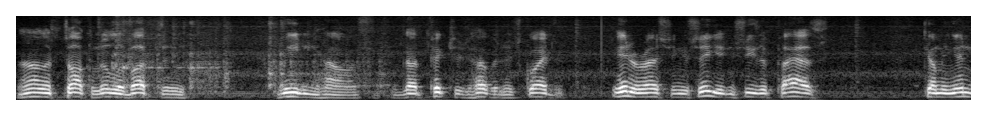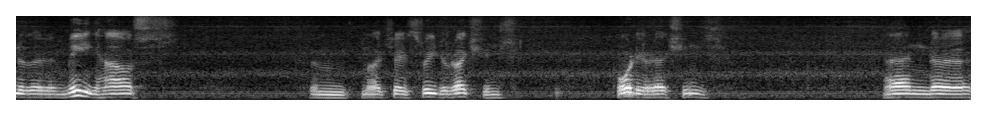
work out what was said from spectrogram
Now let's talk a little about the meeting house. We've got pictures of it and it's quite interesting to see. You can see the paths coming into the meeting house from, I'd say, three directions, four directions. And uh,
